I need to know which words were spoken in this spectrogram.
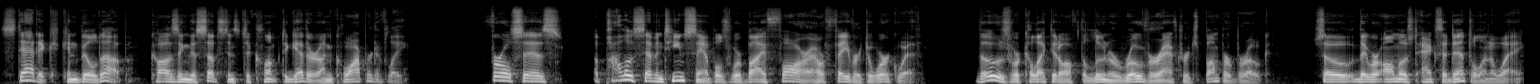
static can build up, causing the substance to clump together uncooperatively. Ferl says Apollo 17 samples were by far our favorite to work with. Those were collected off the lunar rover after its bumper broke, so they were almost accidental in a way.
